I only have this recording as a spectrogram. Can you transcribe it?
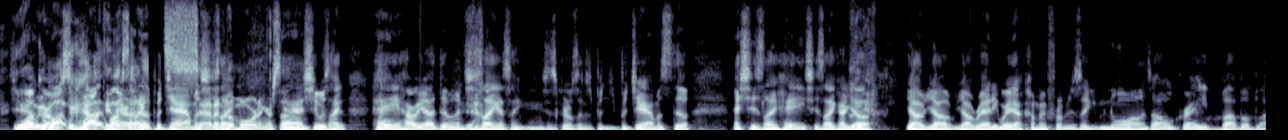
Yeah, one we girl wa- we walked walked in there out like of the pajamas. Seven in like, the morning or something. Yeah, she was like, "Hey, how are y'all doing?" She's like, "It's like "Mm, this girl's in his pajamas still," and she's like, "Hey," she's like, "Are y'all y'all y'all y'all ready? Where y'all coming from?" It's like New Orleans. Oh, great, blah blah blah.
